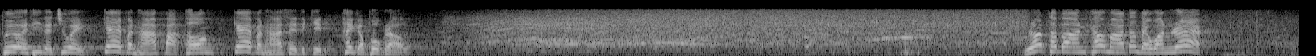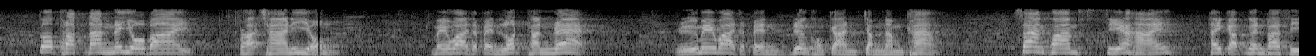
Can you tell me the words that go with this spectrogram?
เพื่อที่จะช่วยแก้ปัญหาปากท้อง แก้ปัญหาเศรษฐกิจให้กับพวกเรา รัฐบาลเข้ามาตั้งแต่วันแรก ก็ผลักดันนโยบายประชานิยม ไม่ว่าจะเป็นรถคันแรก หรือไม่ว่าจะเป็นเรื่องของการจำนำข้าว สร้างความเสียหายให้กับเงินภาษี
